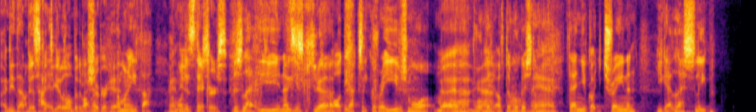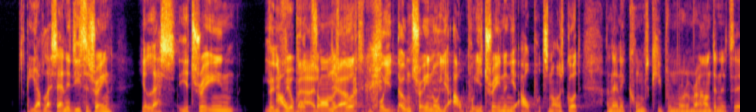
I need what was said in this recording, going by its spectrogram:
I need that "I'm biscuit to get a little bit of a sugar hit. I'm gonna eat that. I I'm need gonna a eat this." Snickers. There's le- you know, your, Yeah. your body actually craves more, more Yeah, rubbish of the Oh, rubbish man. stuff. Then you've got your training. You get less sleep. You have less energy to train. You're less. You train. Your Then you feel output's bad. on as good, or you don't train, or your output you train and your output's not as good, and then it comes keep them running around, and it's a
